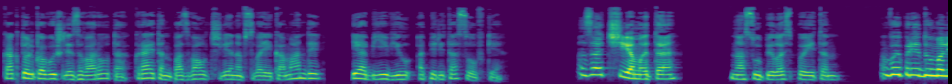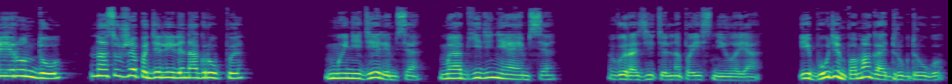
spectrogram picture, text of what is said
Как только вышли за ворота, Крайтон позвал членов своей команды и объявил о перетасовке. «Зачем это?» – насупилась Пейтон. «Вы придумали ерунду. Нас уже поделили на группы». «Мы не делимся, мы объединяемся», – выразительно пояснила я и будем помогать друг другу.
